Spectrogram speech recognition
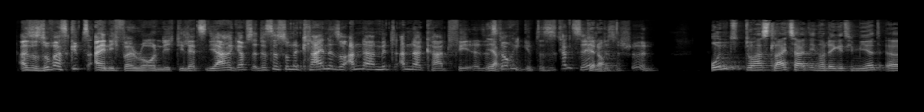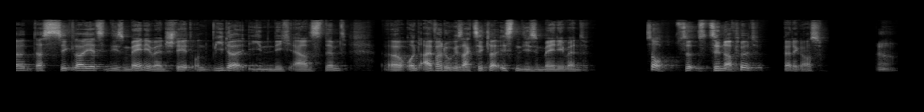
Also sowas gibt es eigentlich bei Raw nicht. Die letzten Jahre gab es, dass es so eine kleine, so under, mit Undercard-Story ja. gibt. Das ist ganz selten, genau. das ist schön. Und du hast gleichzeitig noch legitimiert, äh, dass Sigler jetzt in diesem Main-Event steht und wieder ihn nicht ernst nimmt. Äh, und einfach nur gesagt, Sigler ist in diesem Main-Event. So, Sinn erfüllt. Fertig aus. Ja.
